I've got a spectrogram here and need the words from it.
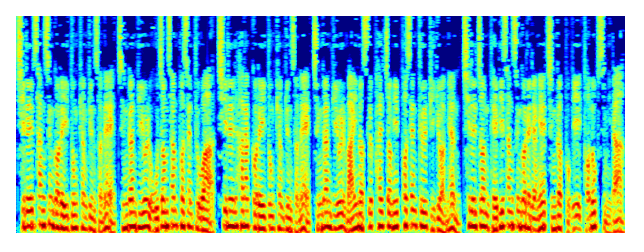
7일 상승거래 이동평균선의 증간 비율 5.3%와 7일 하락거래 이동평균선의 증간 비율 마이너스 8.2%를 비교하면 7일 전 대비 상승거래량의 증가폭이 더 높습니다.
